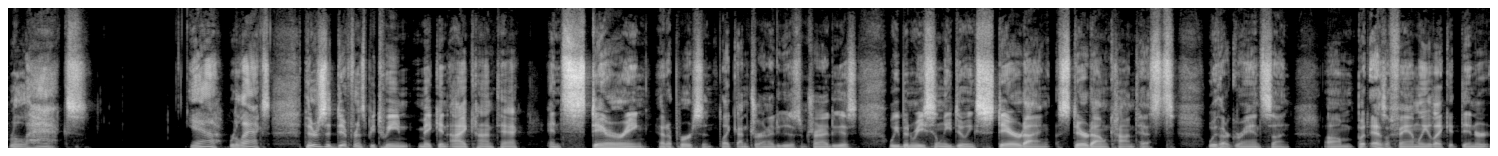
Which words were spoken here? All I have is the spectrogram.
relax. Yeah, relax. There's a difference between making eye contact and staring at a person. Like I'm trying to do this, I'm trying to do this. We've been recently doing stare down stare down contests with our grandson. Um, but as a family, like at dinner,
